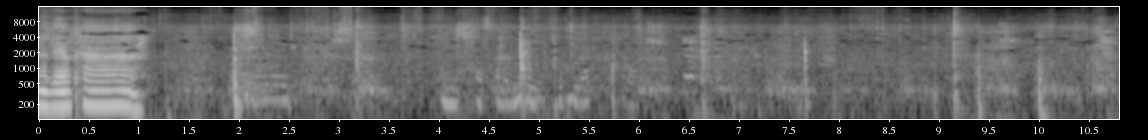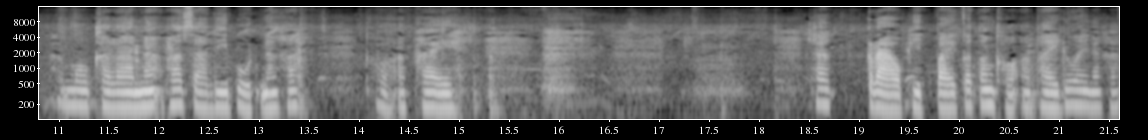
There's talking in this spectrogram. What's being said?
มาแล้วค่ะ พระโมคคัลลานะพระสารีบุตรนะคะ ขออภัย ถ้ากล่าวผิดไปก็ต้องขออภัยด้วยนะคะ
